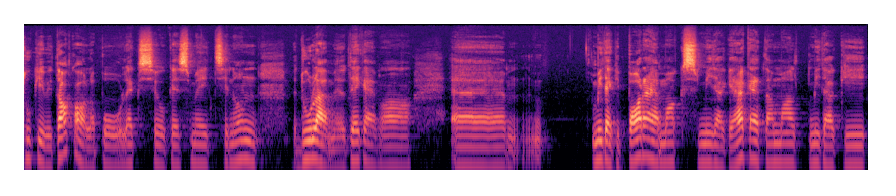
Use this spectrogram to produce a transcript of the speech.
tugi või tagala pool, eks ju, kes meid siin on, me tuleme ju tegema äh, midagi paremaks, midagi ägedamalt, midagi,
